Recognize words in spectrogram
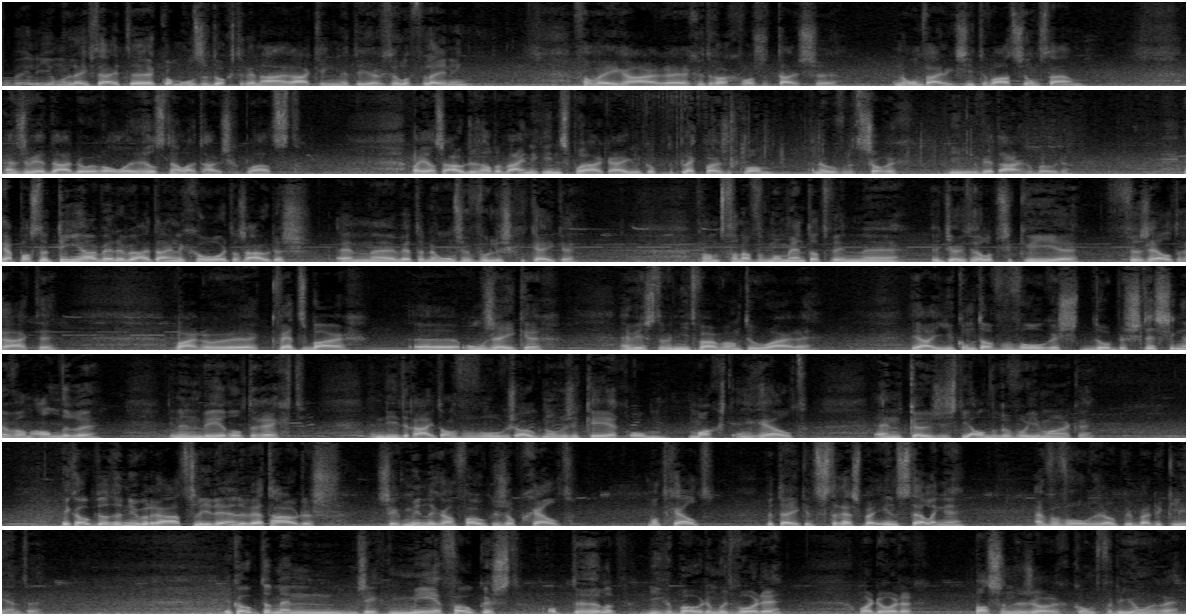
Op hele jonge leeftijd eh, kwam onze dochter in aanraking met de jeugdhulpverlening. Vanwege haar eh, gedrag was er thuis eh, een onveilige situatie ontstaan. En ze werd daardoor al heel snel uit huis geplaatst. Wij als ouders hadden weinig inspraak eigenlijk op de plek waar ze kwam en over het zorg die werd aangeboden. Ja, pas na tien jaar werden we uiteindelijk gehoord als ouders en werd er naar onze gevoelens gekeken. Want vanaf het moment dat we in het jeugdhulpcircuit verzeild raakten, waren we kwetsbaar, uh, onzeker en wisten we niet waar we aan toe waren. Ja, je komt dan vervolgens door beslissingen van anderen in een wereld terecht en die draait dan vervolgens ook nog eens een keer om macht en geld en keuzes die anderen voor je maken. Ik hoop dat de nieuwe raadsleden en de wethouders zich minder gaan focussen op geld. Want geld betekent stress bij instellingen en vervolgens ook weer bij de cliënten. Ik hoop dat men zich meer focust op de hulp die geboden moet worden, waardoor er passende zorg komt voor de jongeren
